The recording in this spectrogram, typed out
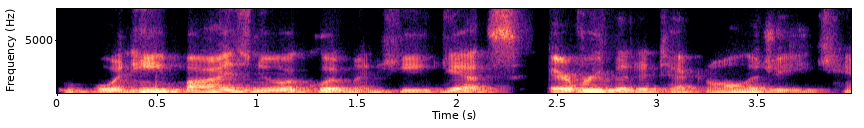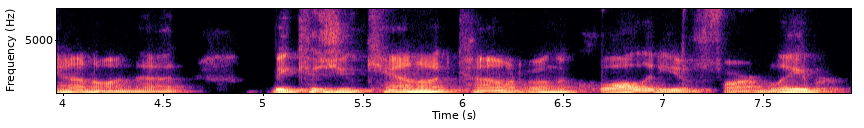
when he buys new equipment, he gets every bit of technology he can on that because you cannot count on the quality of farm labor.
